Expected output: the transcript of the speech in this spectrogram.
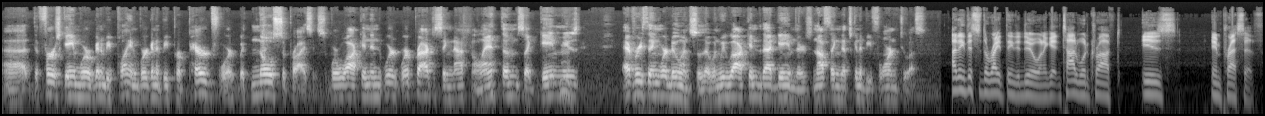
Uh, the first game we're going to be playing, we're going to be prepared for it with no surprises. We're walking in, we're, we're practicing national anthems, like game music, everything we're doing, so that when we walk into that game, there's nothing that's going to be foreign to us. I think this is the right thing to do. And again, Todd Woodcroft is impressive.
